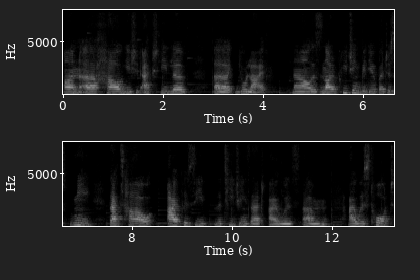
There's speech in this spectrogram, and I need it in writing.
on uh, how you should actually live uh, your life. Now, this is not a preaching video, but just for me, that's how I perceived the teachings that I was um, I was taught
